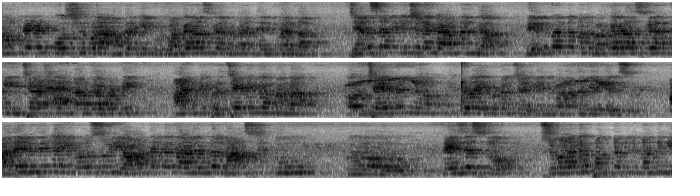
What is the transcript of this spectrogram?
నామినేటెడ్ పోస్టులు కూడా అందరికి ఇప్పుడు బంగారాజు గారు ఉన్నారు నెల్లిమర్ల. జనసేనకి ఇచ్చిన కారణంగా నెల్లిమర్ల మన బంగారాజు గారికి ఇన్ఛార్జ్ ఉన్నారు కాబట్టి ఆయనకి ప్రత్యేకంగా మన చైర్మన్ కూడా ఇవ్వడం జరిగింది మనందరికీ తెలుసు. అదే విధంగా ఈ రోజు ఆరు కాలంలో లాస్ట్ టూ ఫేజెస్లో సుమారుగా పంతొమ్మిది మందికి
